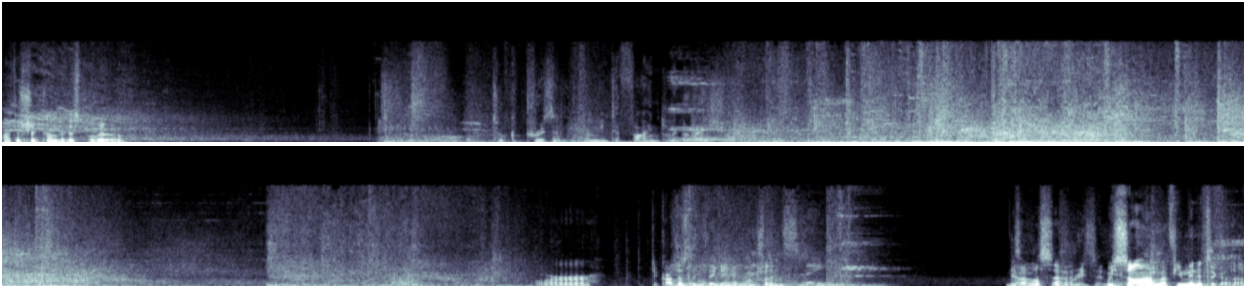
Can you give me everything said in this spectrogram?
Arthur should come to this blue. It took prison for me to find liberation. Did Karthus leave the game actually? He's level seven. We saw him a few minutes ago though.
